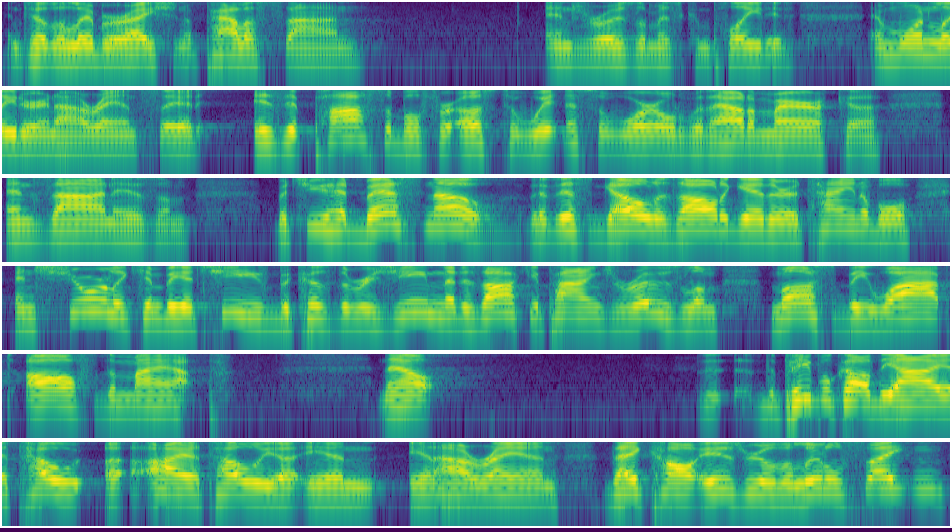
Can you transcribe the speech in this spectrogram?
until the liberation of Palestine and Jerusalem is completed. And one leader in Iran said, is it possible for us to witness a world without America and Zionism? But you had best know that this goal is altogether attainable and surely can be achieved because the regime that is occupying Jerusalem must be wiped off the map. Now, the, the people called the uh, Ayatollah in, in Iran, they call Israel the little Satan,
